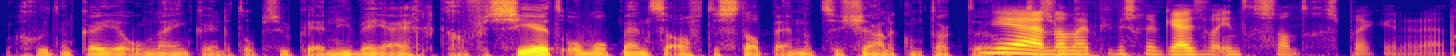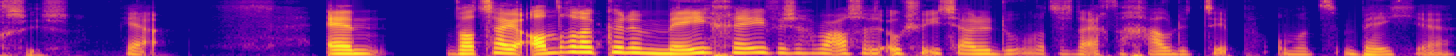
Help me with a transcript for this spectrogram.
Maar goed, dan kan je online kan je dat opzoeken. En nu ben je eigenlijk geforceerd om op mensen af te stappen en dat sociale contacten op te Ja, en dan heb je misschien ook juist wel interessante gesprekken inderdaad. Precies. En wat zou je anderen dan kunnen meegeven, zeg maar, als ze ook zoiets zouden doen? Wat is nou echt een gouden tip om het een beetje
